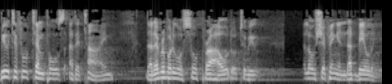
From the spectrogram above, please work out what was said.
beautiful temples at a time, that everybody was so proud to be fellowshipping in that building.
